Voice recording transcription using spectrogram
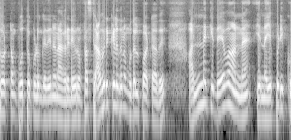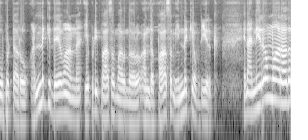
தோட்டம் பூத்து குலுங்குதுன்னு நாங்கள் ரெண்டு பேரும் ஃபஸ்ட் அவருக்கு எழுதின முதல் பாட்டு அது. அன்னைக்கு தேவா அண்ணன் என்னை எப்படி கூப்பிட்டாரோ அன்னைக்கு தேவா அண்ணன் எப்படி பாசமாக இருந்தாரோ அந்த பாசம் இன்றைக்கும் அப்படி இருக்குது ஏன்னா நிறம் மாறாத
